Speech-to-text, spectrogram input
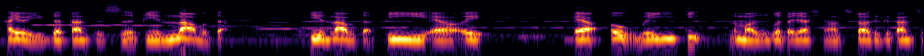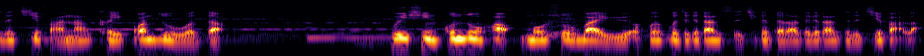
还有一个单词是 be loved，be loved，b e l a。L O V E D。那么，如果大家想要知道这个单词的记法呢，可以关注我的微信公众号“魔术外语”，回复这个单词即可得到这个单词的记法了。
